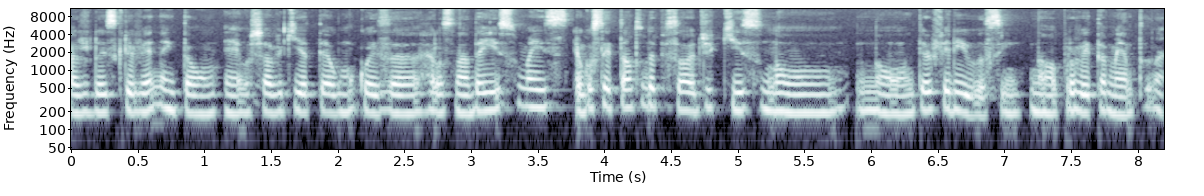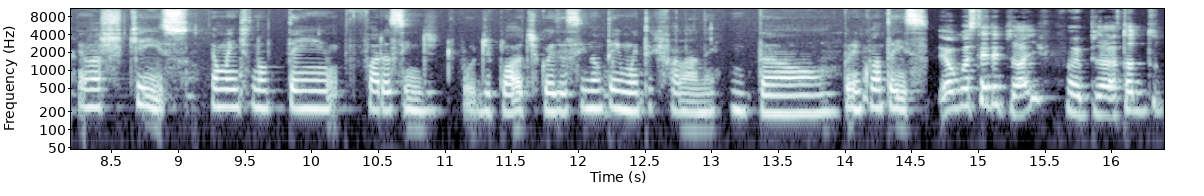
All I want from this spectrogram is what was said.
ajudou a escrever, né? Então é, eu achava que ia ter alguma coisa relacionada a isso, mas eu gostei tanto do episódio que isso não, não interferiu, assim, no aproveitamento, né? Eu acho que é isso. Realmente não tem, fora assim, de, tipo, de plot, coisa assim, não tem muito o que falar, né? Então, por enquanto é isso. Eu gostei do episódio, foi um episódio todo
